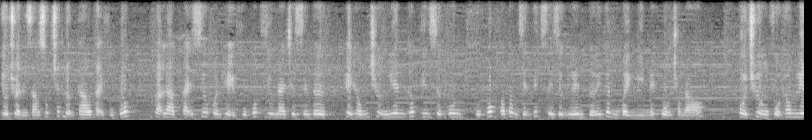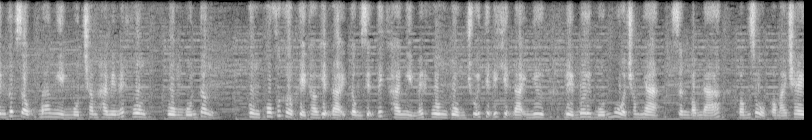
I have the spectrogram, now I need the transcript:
Tiêu chuẩn giáo dục chất lượng cao tại Phú Quốc, tọa lạc tại siêu quần thể Phú Quốc United Center, hệ thống trường liên cấp Vinschool Phú Quốc có tổng diện tích xây dựng lên tới gần 7.000 m2 trong đó. Hội trường phổ thông liên cấp rộng 3.120 m2, gồm 4 tầng, cùng khu phức hợp thể thao hiện đại tổng diện tích 2.000 m2 gồm chuỗi tiện ích hiện đại như bể bơi 4 mùa trong nhà, sân bóng đá, bóng rổ có mái che.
